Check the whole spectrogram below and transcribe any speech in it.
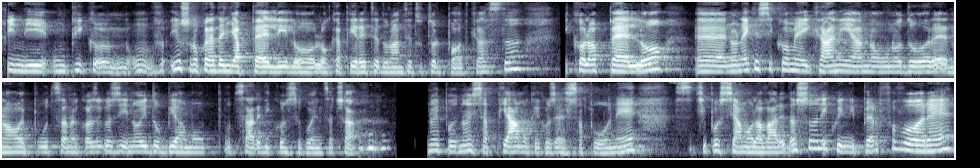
quindi un piccolo, un, io sono quella degli appelli, lo, lo, capirete durante tutto il podcast. Piccolo appello, eh, non è che siccome i cani hanno un odore no, e puzzano e cose così, noi dobbiamo puzzare di conseguenza. Cioè, noi, noi sappiamo che cos'è il sapone, ci possiamo lavare da soli, quindi per favore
